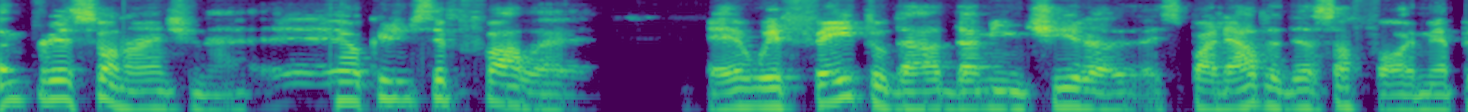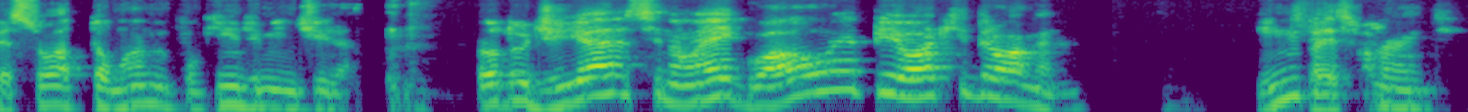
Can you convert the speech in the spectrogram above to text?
Impressionante, né? É, é, o que a gente sempre fala. É, é o efeito da, da mentira espalhada dessa forma. É a pessoa tomando um pouquinho de mentira todo dia, se não é igual, é pior que droga. Né? Impressionante.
